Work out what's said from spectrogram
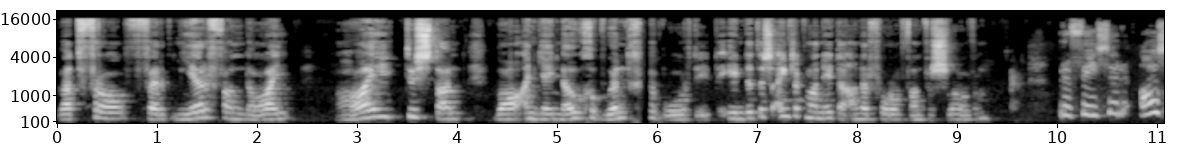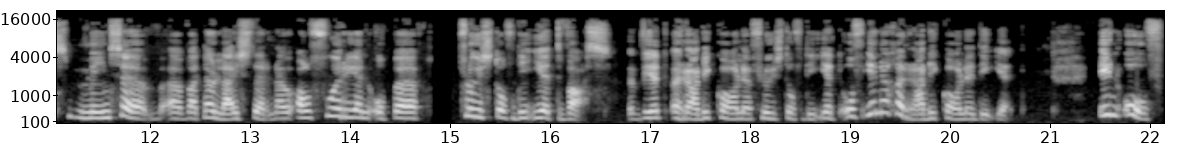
wat vra vir meer van daai high toestand waaraan jy nou gewoond geword het. En dit is eintlik maar net 'n ander vorm van verslawing. Professor, as mense uh, wat nou luister, nou al voorheen op 'n vloeistofdieet was, weet 'n radikale vloeistofdieet of enige radikale dieet en of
